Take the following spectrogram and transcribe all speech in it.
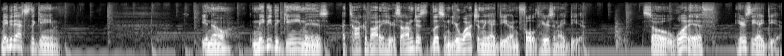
Maybe that's the game. You know, maybe the game is I talk about it here. So I'm just, listen, you're watching the idea unfold. Here's an idea. So, what if, here's the idea.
